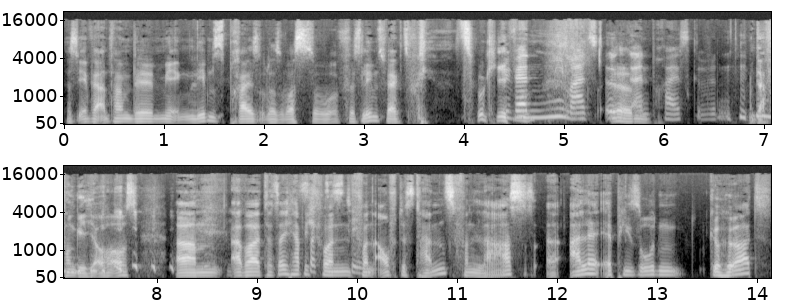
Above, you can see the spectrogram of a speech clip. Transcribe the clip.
dass irgendwer anfangen will, mir irgendeinen Lebenspreis oder sowas so fürs Lebenswerk zu, geben. Wir werden niemals irgendeinen Ähm, Preis gewinnen. Davon gehe ich auch aus. ähm, aber tatsächlich habe ich von, von Auf Distanz, von Lars, äh, alle Episoden gehört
